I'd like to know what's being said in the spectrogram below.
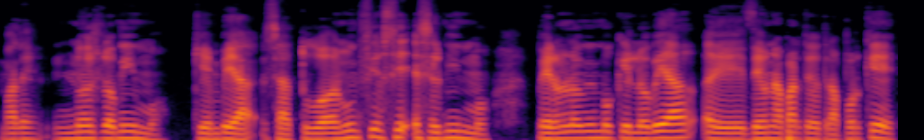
¿vale? No es lo mismo quien vea, o sea, tu anuncio sí es el mismo, pero no es lo mismo que lo vea eh, de una parte a otra. ¿Por qué?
